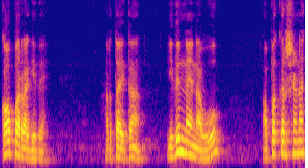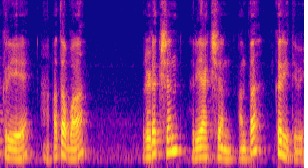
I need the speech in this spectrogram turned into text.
ಕಾಪರ್ ಆಗಿದೆ. ಅರ್ಥ ಆಯ್ತಾ? ಇದನ್ನೇ ನಾವು ಅಪಕರ್ಷಣ ಕ್ರಿಯೆ ಅಥವಾ ರಿಡಕ್ಷನ್ ರಿಯಾಕ್ಷನ್ ಅಂತ ಕರಿತೀವಿ.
